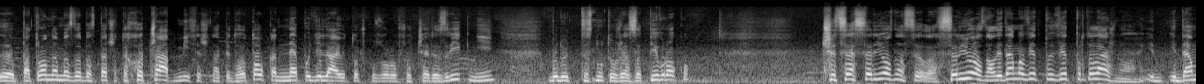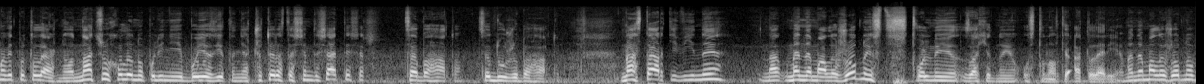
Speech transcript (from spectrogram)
е, патронами забезпечити. Хоча б місячна підготовка. Не поділяю точку зору, що через рік ні. Будуть тиснути вже за півроку. Чи це серйозна сила? Серйозна, але йдемо від, від протилежного. Йдемо від протилежного. На цю хвилину по лінії боєзіткнення 470 тисяч це багато, це дуже багато. На старті війни ми не мали жодної ствольної західної установки артилерії. Ми не мали жодного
